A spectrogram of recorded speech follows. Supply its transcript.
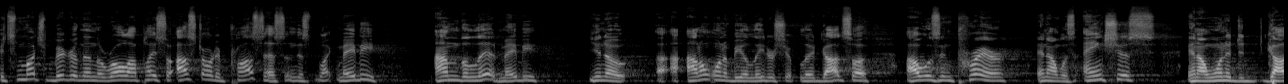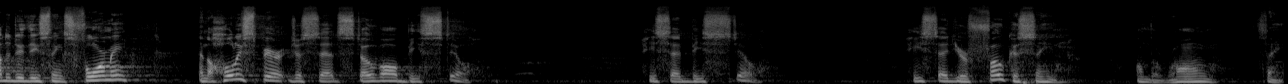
it's much bigger than the role I play. So I started processing this like maybe I'm the lid. Maybe, you know, I don't want to be a leadership lid God. So I was in prayer and I was anxious and I wanted to, God to do these things for me. And the Holy Spirit just said, Stovall, be still. He said, Be still. He said, You're focusing on the wrong thing.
